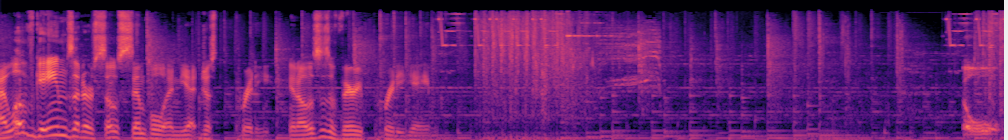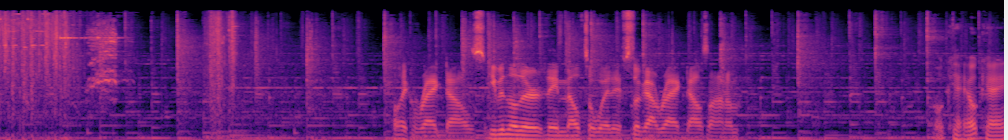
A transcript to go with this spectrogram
I love games that are so simple and yet just pretty. You know, this is a very pretty game. Oh. I like ragdolls. Even though they're they melt away, they've still got ragdolls on them. Okay, okay.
